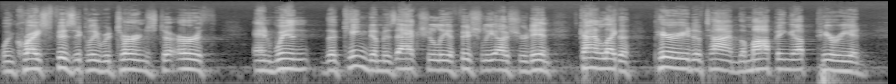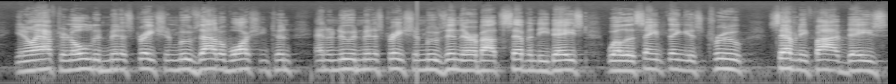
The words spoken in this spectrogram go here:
when Christ physically returns to earth and when the kingdom is actually officially ushered in. It's kind of like the period of time, the mopping up period. You know, after an old administration moves out of Washington and a new administration moves in there about 70 days. Well, the same thing is true 75 days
